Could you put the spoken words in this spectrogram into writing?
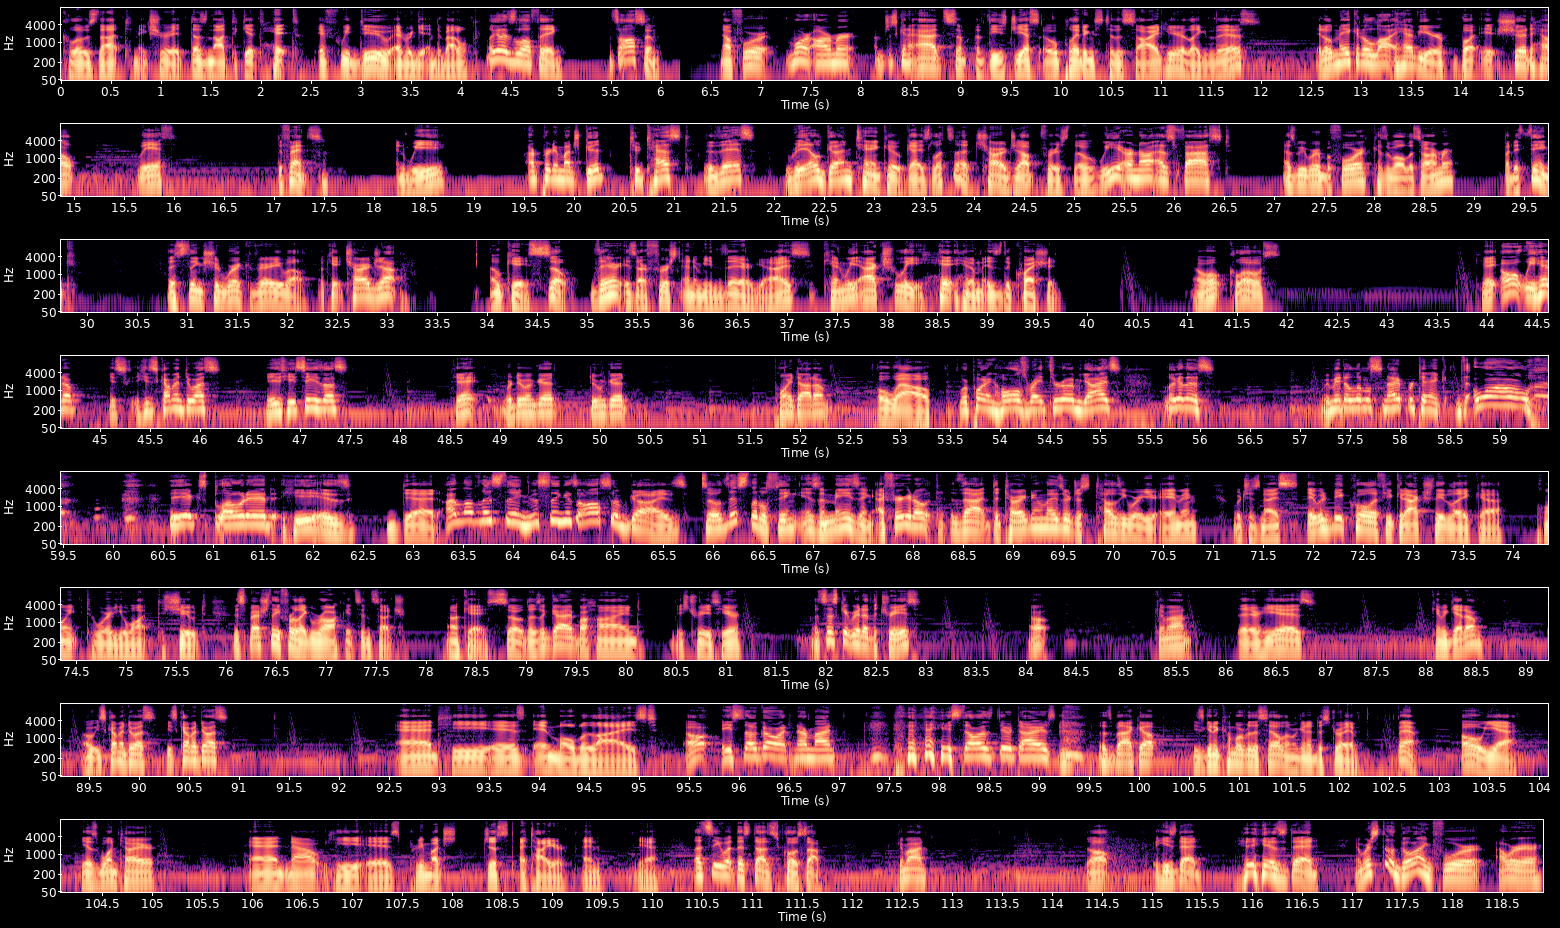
close that to make sure it does not get hit if we do ever get into battle. Look at this little thing. It's awesome. Now for more armor, I'm just gonna add some of these GSO platings to the side here like this. It'll make it a lot heavier, but it should help with defense. And we are pretty much good to test this Railgun tank out, guys. Let's uh, charge up first, though. We are not as fast as we were before because of all this armor, but I think this thing should work very well. Okay, charge up. Okay, so There is our first enemy there, guys. Can we actually hit him is the question. Oh, close. Okay, oh, we hit him. He's, he's coming to us. He, he sees us. Okay, we're doing good. Doing good. Point at him. Oh, wow. We're putting holes right through him, guys. Look at this. We made a little sniper tank. Whoa! he exploded. He is dead. I love this thing. This thing is awesome, guys. So this little thing is amazing. I figured out that the targeting laser just tells you where you're aiming, which is nice. It would be cool if you could actually like uh, point to where you want to shoot, especially for like rockets and such. Okay, so there's a guy behind these trees here. Let's just get rid of the trees. Oh, come on. There he is. Can we get him? Oh, he's coming to us. He's coming to us. And he is immobilized. Oh, he's still going. Never mind. he still has two tires. Let's back up. He's going to come over this hill and we're going to destroy him. Bam. Oh, yeah. He has one tire. And now he is pretty much just a tire. And yeah. Let's see what this does close up. Come on. Oh, he's dead. he is dead. And we're still going for our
